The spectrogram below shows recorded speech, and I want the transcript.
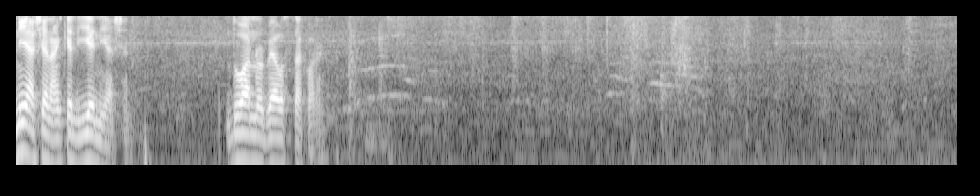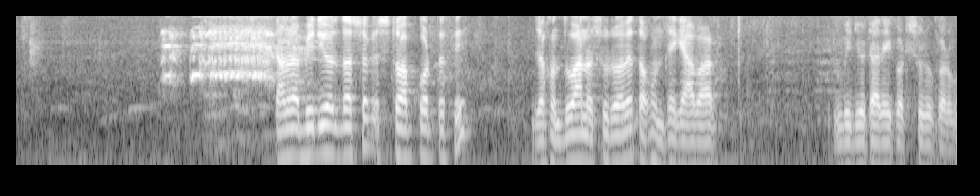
নিয়ে আসেন আঙ্কেল ইয়ে নিয়ে আসেন। দোয়ানোর ব্যবস্থা করেন। আমরা ভিডিওর দর্শক স্টপ করতেছি। যখন দোয়ানো শুরু হবে তখন থেকে আবার ভিডিওটা রেকর্ড শুরু করব।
